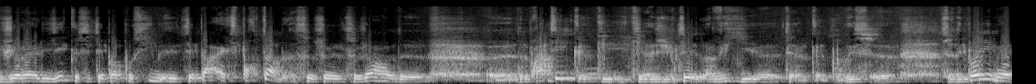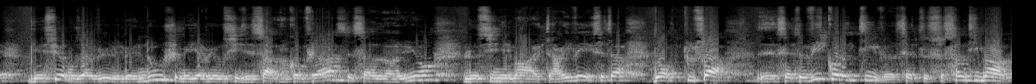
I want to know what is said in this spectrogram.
j'ai réalisé que c'était pas possible, c'était pas exportable ce, genre de, euh, pratique qui, résultait de la vie euh, telle qu'elle pouvait se, déployer. Mais bien sûr, vous avez vu les bains douches, mais il y avait aussi des salles de conférence, des salles de réunion, le cinéma est arrivé, etc. Donc tout ça, cette vie collective, ce sentiment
